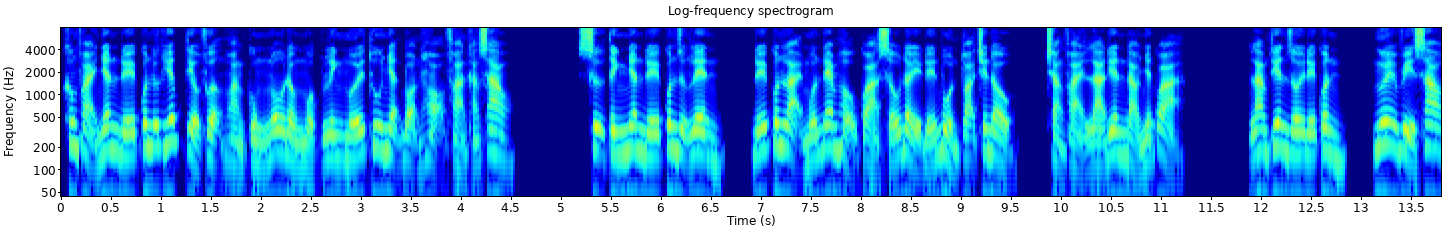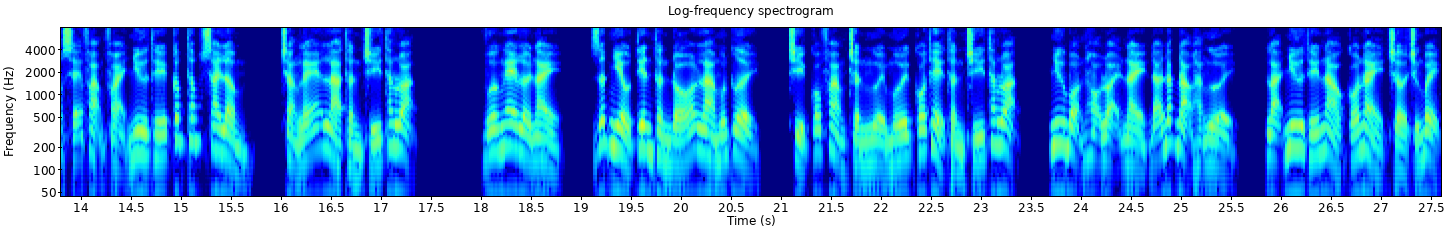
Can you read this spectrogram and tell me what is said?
Không phải nhân đế quân ước hiếp tiểu phượng hoàng cùng nô đồng mục linh mới thu nhận bọn họ phản kháng sao. Sự tình nhân đế quân dựng lên, đế quân lại muốn đem hậu quả xấu đẩy đến bổn tọa trên đầu, chẳng phải là điên đảo nhân quả. Làm thiên giới đế quân, ngươi vì sao sẽ phạm phải như thế cấp thấp sai lầm, chẳng lẽ là thần trí thác loạn. Vừa nghe lời này, rất nhiều tiên thần đó là muốn cười, chỉ có phạm trần người mới có thể thần trí thác loạn, như bọn họ loại này đã đắc đạo hàng người, lại như thế nào có này chờ chứng bệnh.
